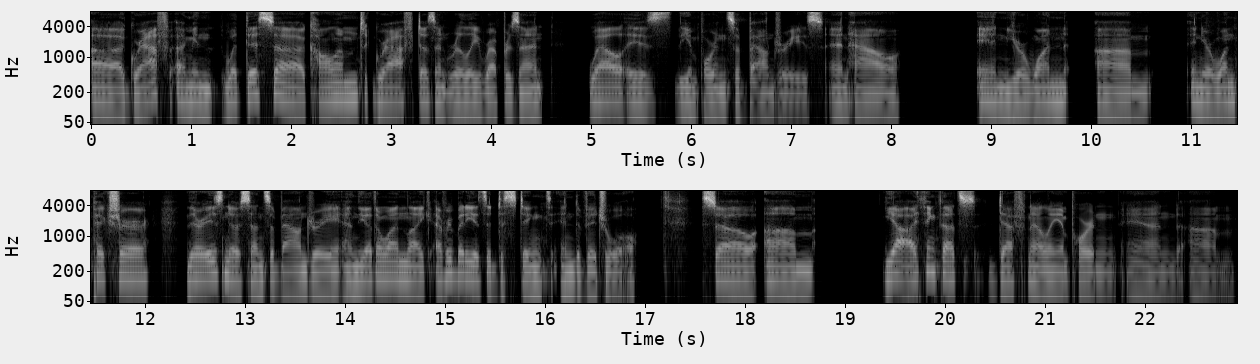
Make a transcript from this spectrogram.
uh, graph, I mean, what this uh, columned graph doesn't really represent well is the importance of boundaries and how in your one um, in your one picture, there is no sense of boundary. And the other one, like everybody is a distinct individual. So, um, yeah, I think that's definitely important. And, um,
